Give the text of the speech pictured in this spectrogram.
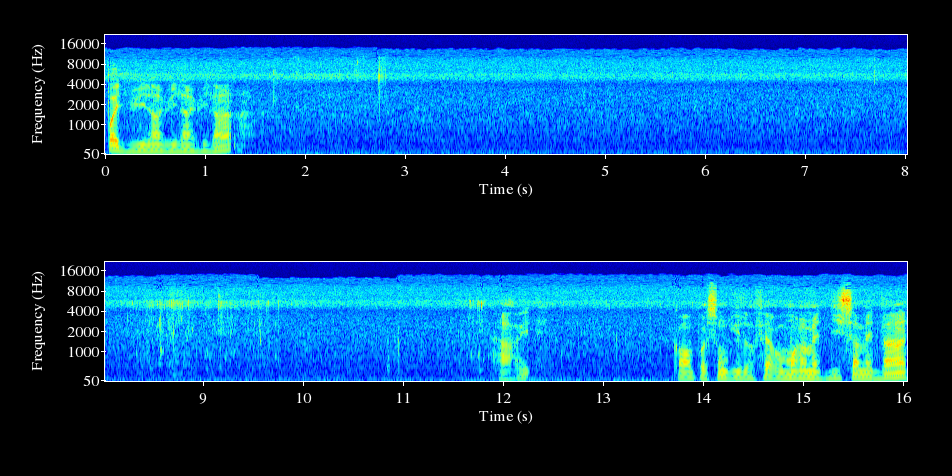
Pas être vilain, vilain, vilain. Ah oui. Quand un poisson qui doit faire au moins 1m10, 1m20.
